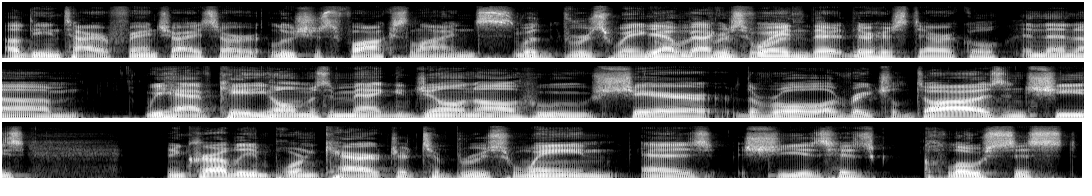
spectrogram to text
of the entire franchise are Lucius Fox lines. with Bruce Wayne yeah, going with Bruce and. Wayne. They're, they're hysterical. And then um, we have Katie Holmes and Maggie Gyllenhaal who share the role of Rachel Dawes, and she's an incredibly important character to Bruce Wayne as she is his closest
